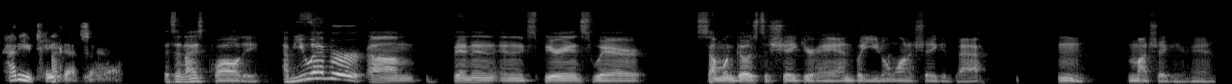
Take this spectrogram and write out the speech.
How do you take that so well? It's a nice quality. Have you ever um, been in, in an experience where someone goes to shake your hand, but you don't want to shake it back? Hmm. I'm not shaking your hand.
